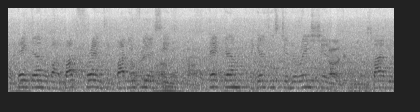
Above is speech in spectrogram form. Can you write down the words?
Protect them about bad friends and bad influences. Protect them against this generation. The Bible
